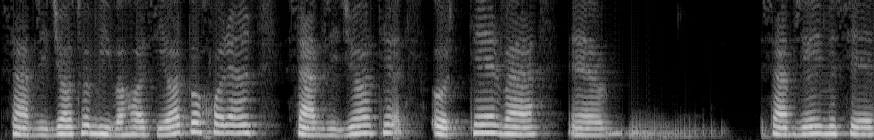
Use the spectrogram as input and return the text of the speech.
سبزیجات و میوه ها زیاد بخورن. سبزیجات örter و سبزی های مثل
